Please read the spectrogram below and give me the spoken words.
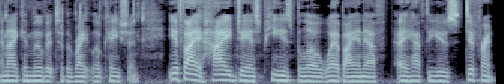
and I can move it to the right location. If I hide JSPs below WebINF, I have to use different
